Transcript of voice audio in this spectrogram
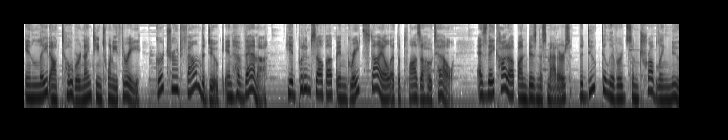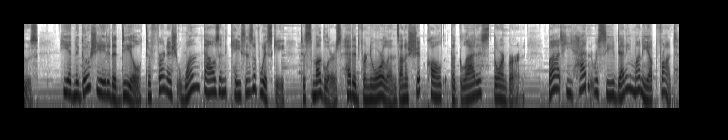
In late October 1923, Gertrude found the Duke in Havana. He had put himself up in great style at the Plaza Hotel. As they caught up on business matters, the Duke delivered some troubling news. He had negotiated a deal to furnish 1,000 cases of whiskey to smugglers headed for New Orleans on a ship called the Gladys Thornburn, but he hadn't received any money up front.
